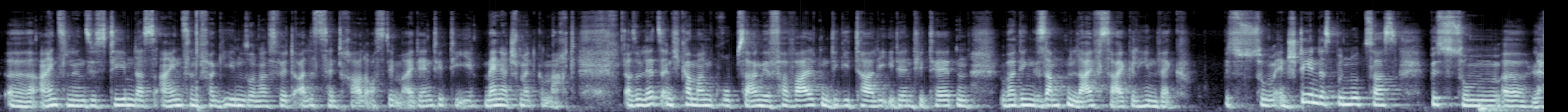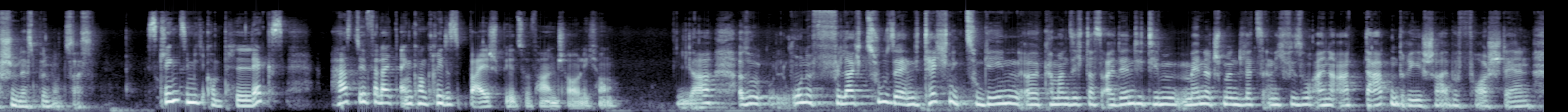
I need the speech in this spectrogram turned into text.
äh, einzelnen System das einzeln vergeben, sondern es wird alles zentral aus dem Identity Management gemacht. Also letztendlich kann man grob sagen, wir verwalten digitale Identitäten über den gesamten Lifecycle hinweg bis zum Entstehen des Benutzers, bis zum äh, Löschen des Benutzers. Es klingt ziemlich komplex. Hast du vielleicht ein konkretes Beispiel zur Veranschaulichung? Ja, also ohne vielleicht zu sehr in die Technik zu gehen, äh, kann man sich das Identity Management letztendlich wie so eine Art Datendrehscheibe vorstellen.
